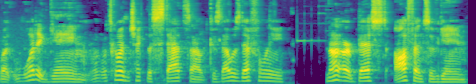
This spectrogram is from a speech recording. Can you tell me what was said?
But what a game. Let's go ahead and check the stats out because that was definitely not our best offensive game,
